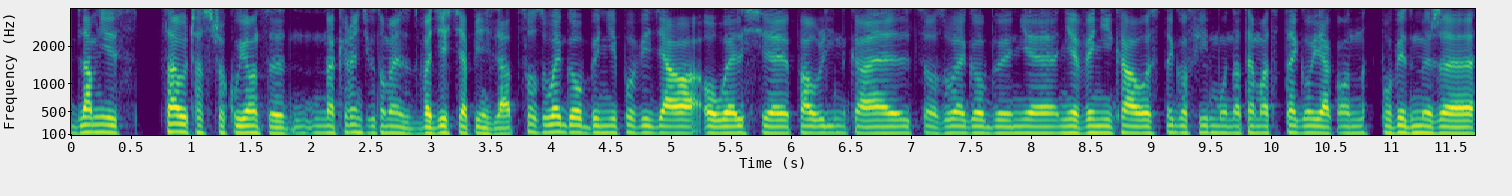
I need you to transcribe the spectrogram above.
dla mnie jest cały czas szokujące. Nakręcił to mając 25 lat. Co złego by nie powiedziała o Wellsie Paulinka L., co złego by nie, nie wynikało z tego filmu na temat tego, jak on powiedzmy, że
